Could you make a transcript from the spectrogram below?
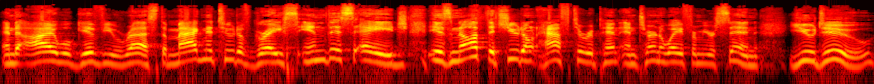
and I will give you rest. The magnitude of grace in this age is not that you don't have to repent and turn away from your sin. You do.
